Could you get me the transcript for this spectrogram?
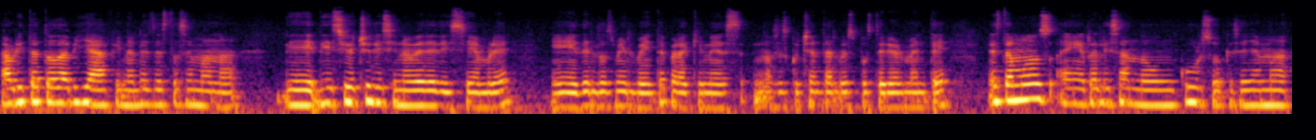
ahorita todavía a finales de esta semana, de 18 y 19 de diciembre eh, del 2020, para quienes nos escuchen tal vez posteriormente, estamos eh, realizando un curso que se llama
